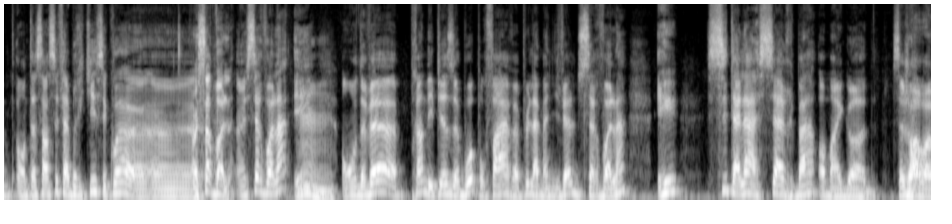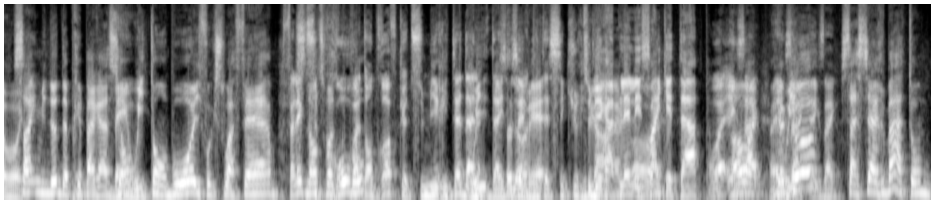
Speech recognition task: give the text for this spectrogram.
on- on était censé fabriquer, c'est quoi? Un, cerf-volant. un cerf-volant et on devait prendre des pièces de bois pour faire un peu la manivelle du cerf-volant. Et si t'allais à scie à ruban, oh my god. C'est genre Ouais, ouais, ouais. 5 minutes de préparation. Ben oui. Ton bois, il faut qu'il soit ferme. Fallait Sinon, que tu, te prouves à ton prof que tu méritais d'aller- Oui, d'être ça, là, c'est que vrai. t'étais sécuritaire. Tu lui rappelais les Ah ouais. cinq étapes. Ouais, Ah ouais. exact. Le oui. gars, exact. sa scie à ruban, elle tourne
